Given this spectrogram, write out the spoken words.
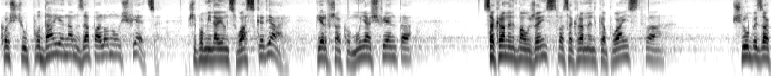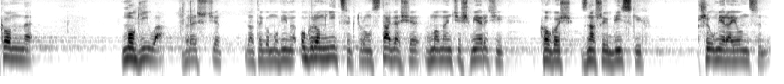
Kościół podaje nam zapaloną świecę, przypominając łaskę wiary. Pierwsza komunia święta, sakrament małżeństwa, sakrament kapłaństwa, śluby zakonne, mogiła wreszcie, dlatego mówimy o gromnicy, którą stawia się w momencie śmierci kogoś z naszych bliskich przy umierającym.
